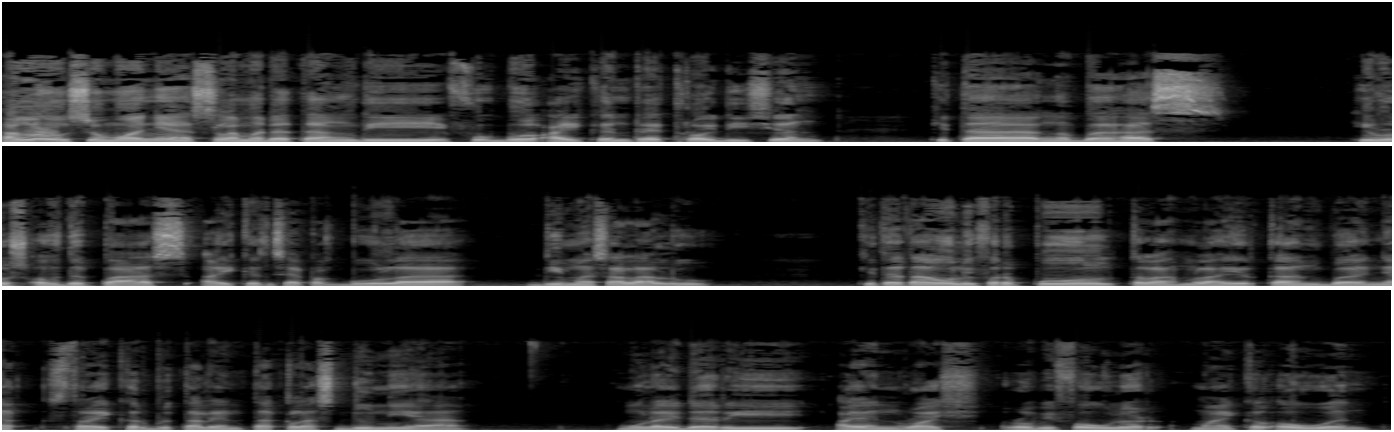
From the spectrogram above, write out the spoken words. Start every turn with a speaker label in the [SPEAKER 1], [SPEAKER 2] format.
[SPEAKER 1] Halo semuanya, selamat datang di Football Icon Retro Edition. Kita ngebahas Heroes of the Past, ikon sepak bola di masa lalu. Kita tahu Liverpool telah melahirkan banyak striker bertalenta kelas dunia, mulai dari Ian Rush, Robbie Fowler, Michael Owen,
